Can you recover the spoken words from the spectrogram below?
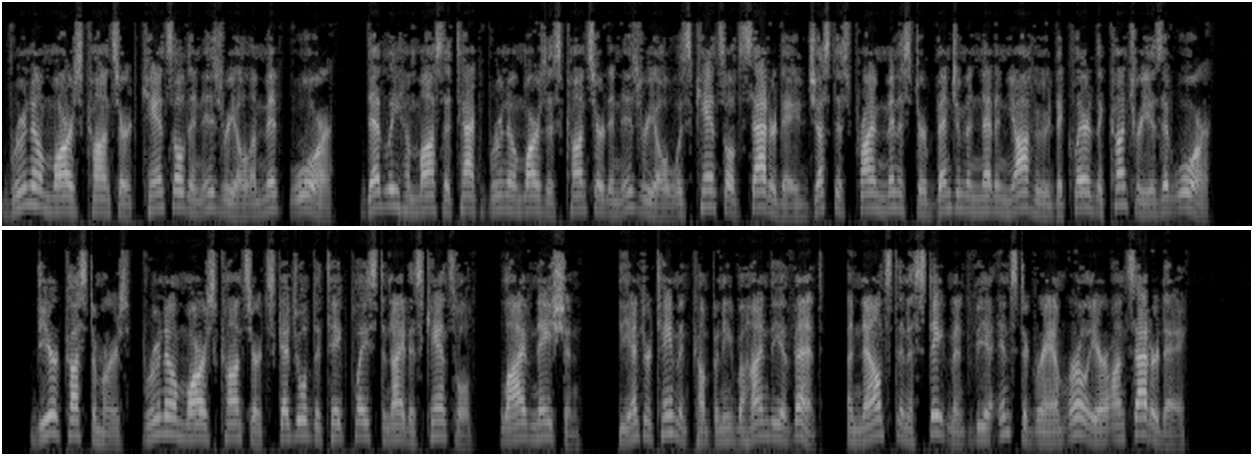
Bruno Mars concert cancelled in Israel amid war. Deadly Hamas attack Bruno Mars's concert in Israel was cancelled Saturday just as Prime Minister Benjamin Netanyahu declared the country is at war. Dear customers, Bruno Mars concert scheduled to take place tonight is cancelled. Live Nation, the entertainment company behind the event, announced in a statement via Instagram earlier on Saturday.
